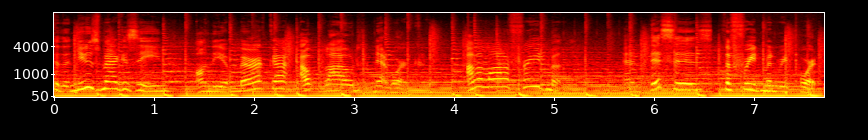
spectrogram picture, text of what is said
to the news magazine on the America Out Loud Network. I'm Ilana Freedman, and this is the Freedman Report.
